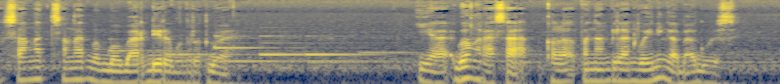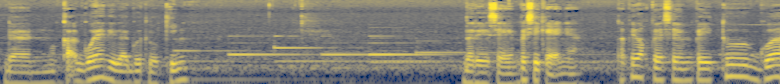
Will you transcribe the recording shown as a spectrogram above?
sangat-sangat membobardir menurut gue Iya gue ngerasa kalau penampilan gue ini nggak bagus Dan muka gue yang tidak good looking. Dari SMP sih kayaknya. Tapi waktu SMP itu gue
